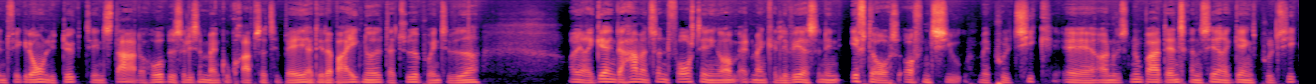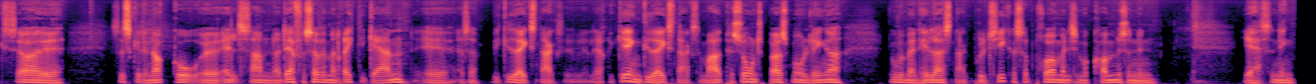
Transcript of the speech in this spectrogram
den fik et ordentligt dyk til en start og håbede så ligesom man kunne krabbe sig tilbage, og det er der bare ikke noget, der tyder på indtil videre. Og i regeringen, der har man sådan en forestilling om, at man kan levere sådan en efterårsoffensiv med politik. Øh, og hvis nu bare danskerne ser regeringspolitik, så, øh, så skal det nok gå øh, alt sammen. Og derfor så vil man rigtig gerne, øh, altså vi gider ikke snakke, eller regeringen gider ikke snakke så meget personspørgsmål længere. Nu vil man hellere snakke politik, og så prøver man ligesom at komme med sådan en, ja, sådan en,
